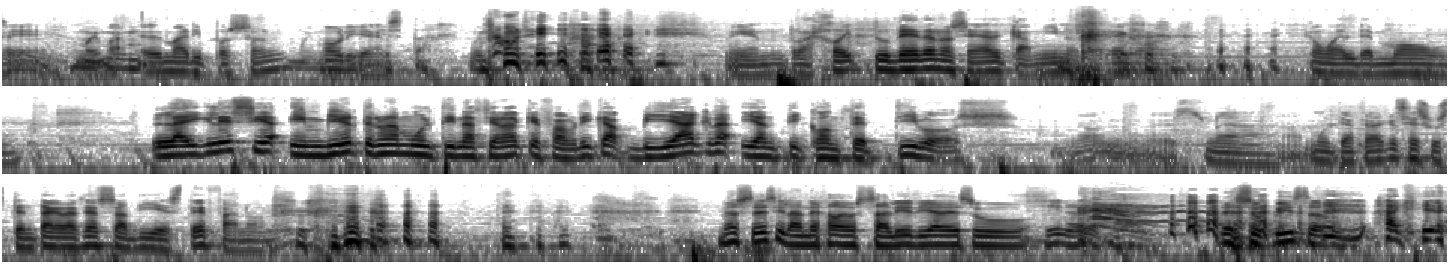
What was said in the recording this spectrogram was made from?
¿eh? Sí, muy- muy- el mariposón. Muy, bien. Maurillista. Muy maurillista. Muy bien, Rajoy, tu dedo no sea el camino, ¿eh? como, como el de Mou. La iglesia invierte en una multinacional que fabrica Viagra y anticonceptivos. ¿no? es una multinacional que se sustenta gracias a Di Stefano. ¿no? No sé si la han dejado salir ya de su, Sí, no lo de su piso. ¿A quién?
